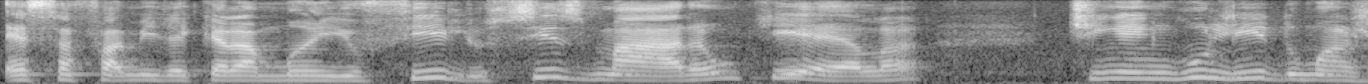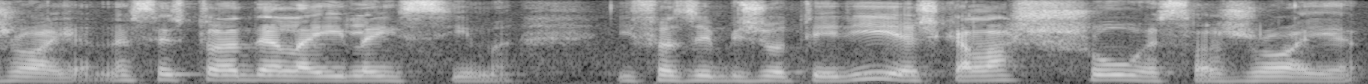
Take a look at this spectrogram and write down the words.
essa família que era a mãe e o filho cismaram que ela tinha engolido uma joia. Nessa história dela ir lá em cima e fazer bijuteria, acho que ela achou essa joia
